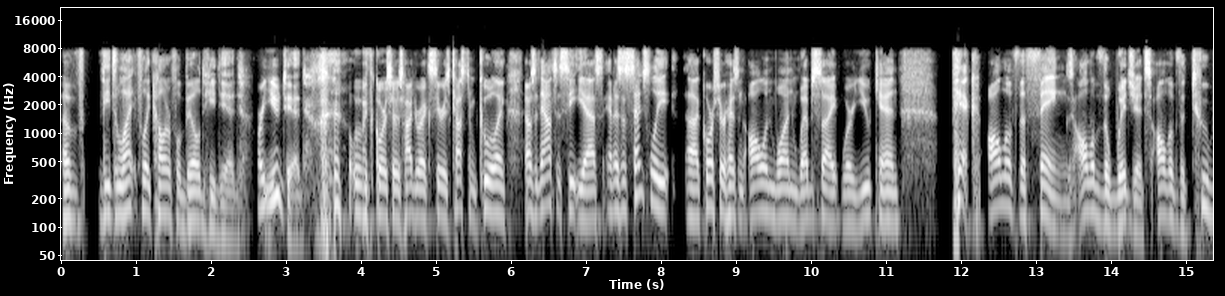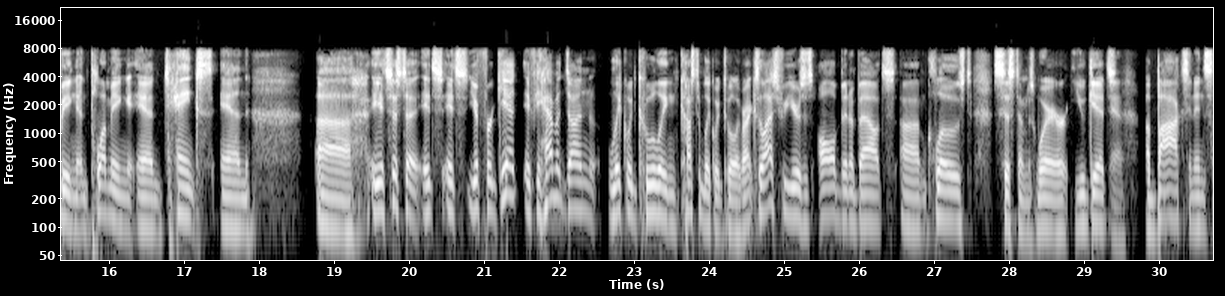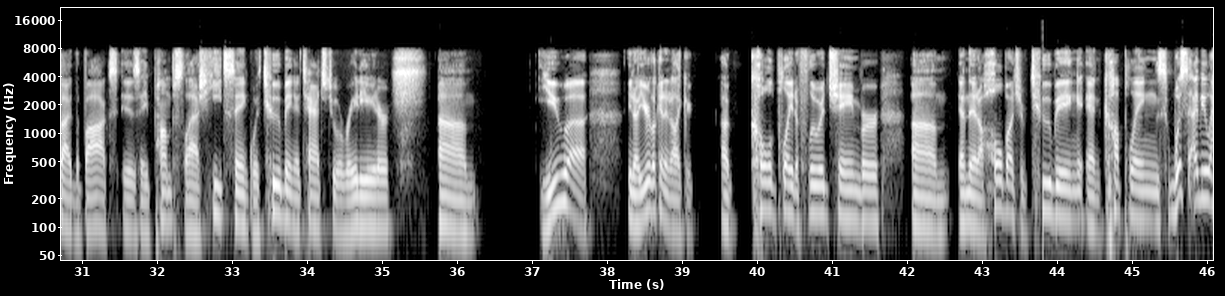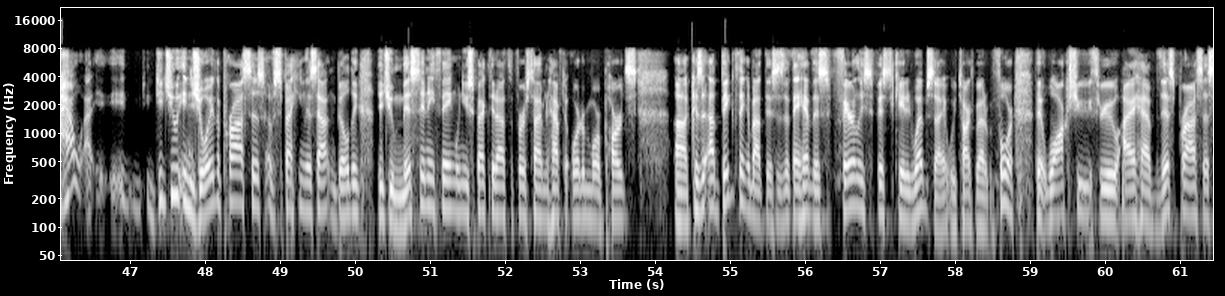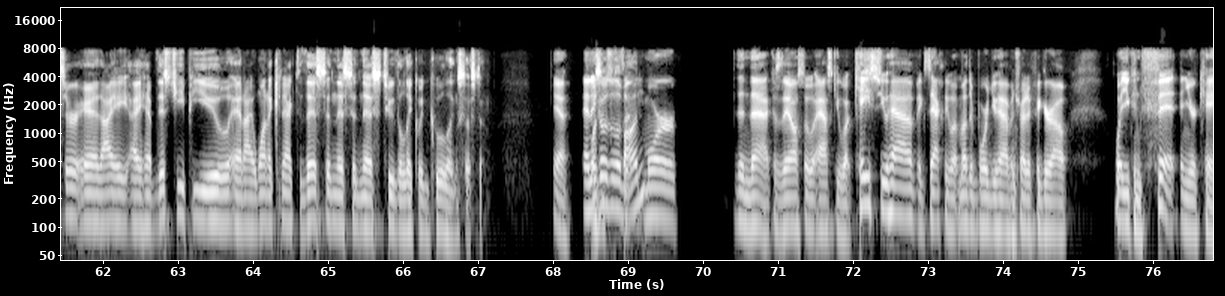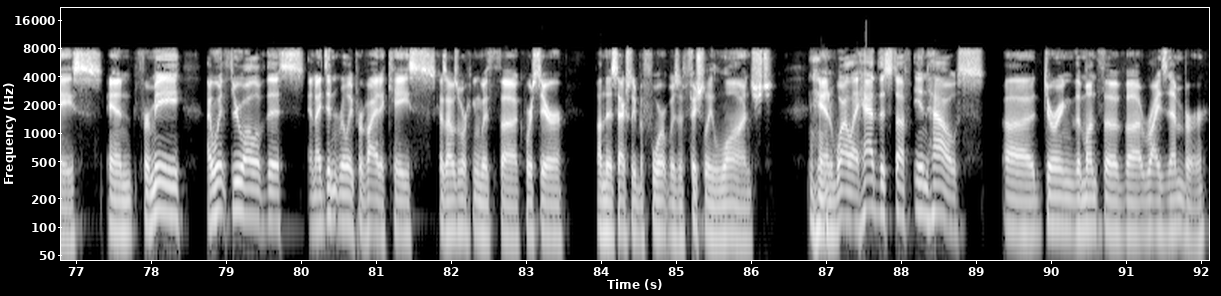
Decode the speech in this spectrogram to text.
of the delightfully colorful build he did, or you did, with Corsair's HydroX series custom cooling. That was announced at CES and is essentially uh, Corsair has an all-in-one website where you can pick all of the things, all of the widgets, all of the tubing and plumbing and tanks and uh it's just a it's it's you forget if you haven't done liquid cooling custom liquid cooling right because the last few years it's all been about um, closed systems where you get Yeah. a box and inside the box is a pump slash heat sink with tubing attached to a radiator um you uh you know you're looking at like a, a cold plate of fluid chamber um, and then a whole bunch of tubing and couplings. Was I mean, how uh, did you enjoy the process of specking this out and building? Did you miss anything when you spec'd it out the first time and have to order more parts? Because a big thing about this is that they have this fairly sophisticated website. We talked about it before that walks you through. I have this processor and I, I have this GPU and I want to connect this and this and this to the liquid cooling system. Yeah, and Was it it goes a little fun? bit more than that because they also ask you what case you have, exactly what motherboard you have, and try to figure out what you can fit in your case. And for me, I went through all of this, and I didn't really provide a case because I was working with uh, Corsair on this actually before it was officially launched. And while I had this stuff in house uh, during the month of uh, Ricember,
